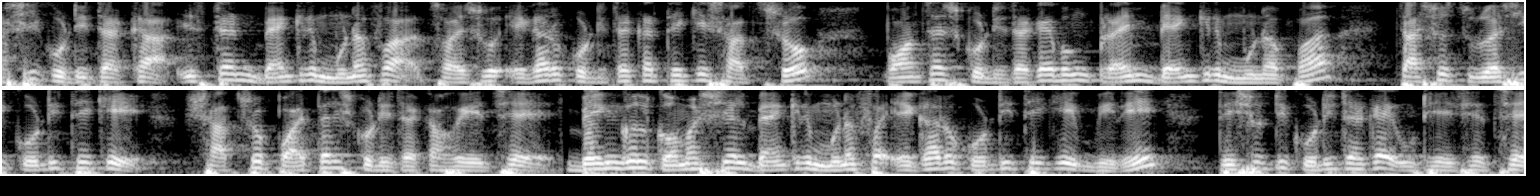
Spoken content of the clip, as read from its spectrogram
আশি কোটি টাকা। ইস্টার্ন ব্যাংকের মুনাফা ছয়শো এগারো কোটি টাকা থেকে সাতশো পঞ্চাশ কোটি টাকা এবং প্রাইম ব্যাংকের মুনাফা চারশো চুরাশি কোটি থেকে সাতশো পঁয়তাল্লিশ কোটি টাকা হয়েছে। বেঙ্গল কমার্শিয়াল ব্যাংকের মুনাফা এগারো কোটি থেকে বেড়ে তেষট্টি কোটি টাকায় উঠে এসেছে।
